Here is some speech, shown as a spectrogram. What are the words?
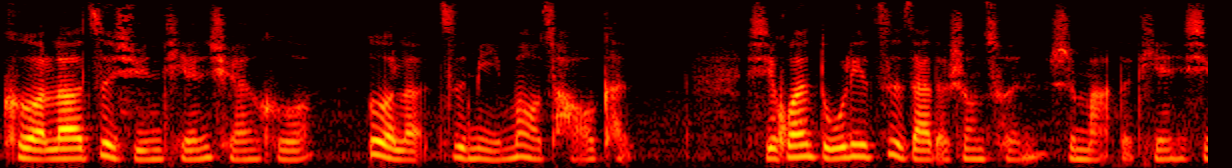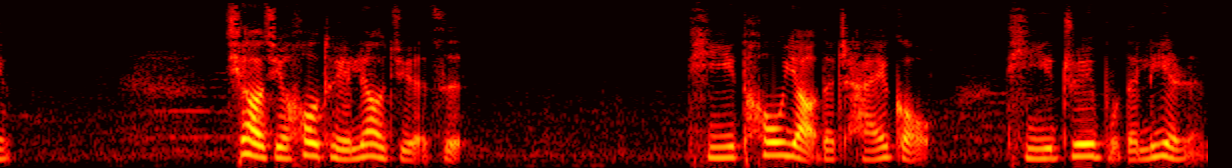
渴了自寻甜泉喝，饿了自觅茂草啃，喜欢独立自在的生存是马的天性。翘起后腿撂蹶子。踢偷咬的柴狗，踢追捕的猎人，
